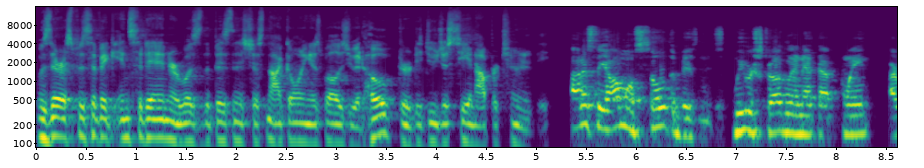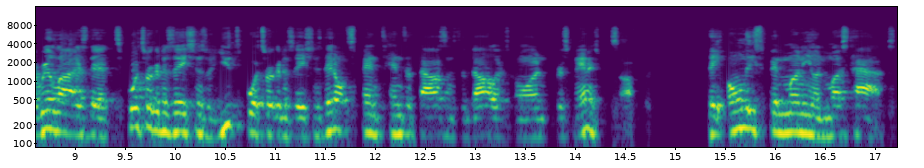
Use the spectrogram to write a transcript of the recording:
Was there a specific incident or was the business just not going as well as you had hoped, or did you just see an opportunity? Honestly, I almost sold the business. We were struggling at that point. I realized that sports organizations or youth sports organizations, they don't spend tens of thousands of dollars on risk management software. They only spend money on must haves.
